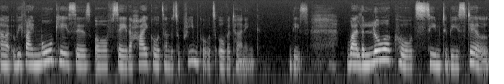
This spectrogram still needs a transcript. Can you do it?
uh, we find more cases of, say, the high courts and the Supreme Courts overturning these while the lower courts seem to be still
